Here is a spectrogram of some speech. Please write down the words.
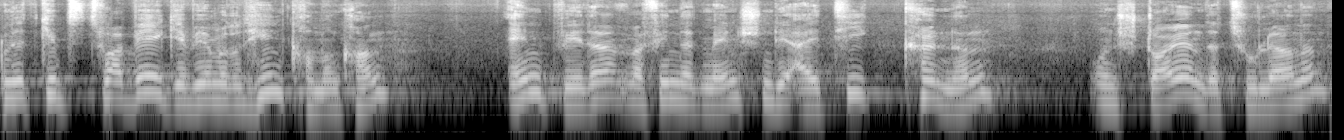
Und jetzt gibt es zwei Wege, wie man dorthin kommen kann. Entweder man findet Menschen, die IT können und Steuern dazulernen,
